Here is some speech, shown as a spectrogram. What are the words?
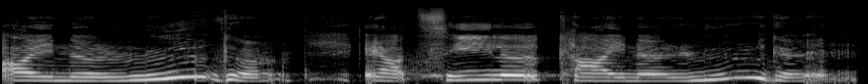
eine Lüge. Erzähle keine Lügen.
